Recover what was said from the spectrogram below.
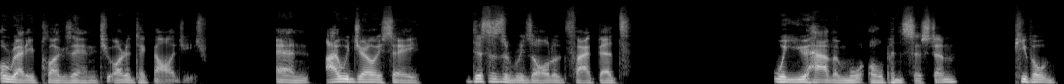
already plugs in to other technologies. And I would generally say this is a result of the fact that when you have a more open system, people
